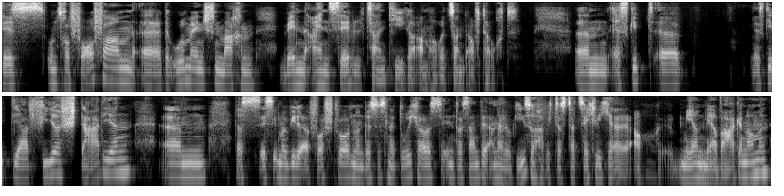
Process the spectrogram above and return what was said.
des unserer Vorfahren äh, der Urmenschen machen, wenn ein Säbelzahntiger am Horizont auftaucht. Ähm, es gibt äh, es gibt ja vier Stadien. Ähm, das ist immer wieder erforscht worden und das ist eine durchaus interessante Analogie. So habe ich das tatsächlich äh, auch mehr und mehr wahrgenommen.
